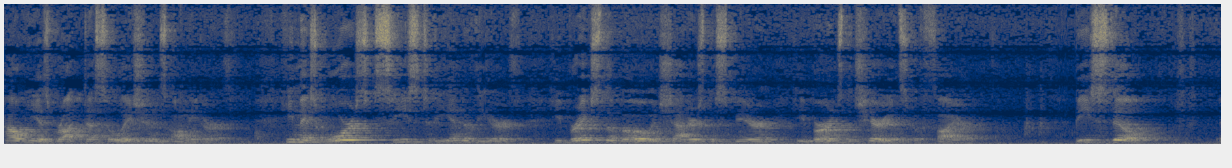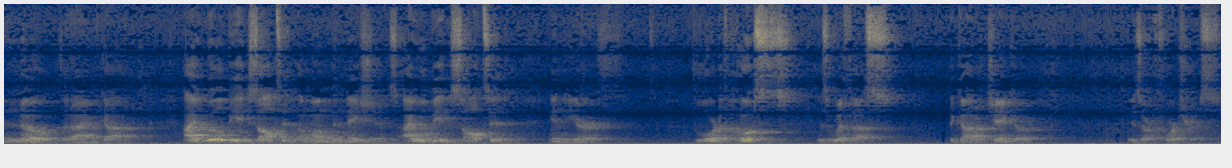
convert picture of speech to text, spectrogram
how he has brought desolations on the earth. He makes wars cease to the end of the earth. He breaks the bow and shatters the spear. He burns the chariots with fire. Be still and know that I am God. I will be exalted among the nations. I will be exalted in the earth. The Lord of hosts is with us. The God of Jacob is our fortress.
